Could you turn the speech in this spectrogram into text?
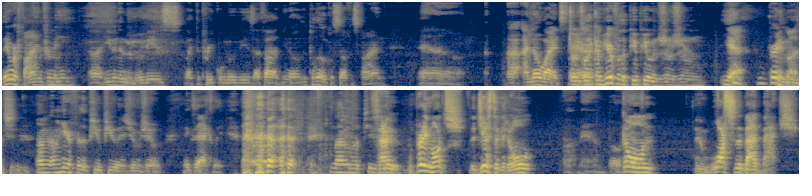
they were fine for me. Uh, even in the movies, like the prequel movies, I thought you know the political stuff is fine, and uh, I, I know why it's there. George's like, I'm here for the pew pew and zoom zoom. yeah, pretty much. I'm, I'm here for the pew pew and zoom zoom. Exactly. Not the pew So, pew. pretty much the gist of it all. oh man, boy. Go on and watch the Bad Batch.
